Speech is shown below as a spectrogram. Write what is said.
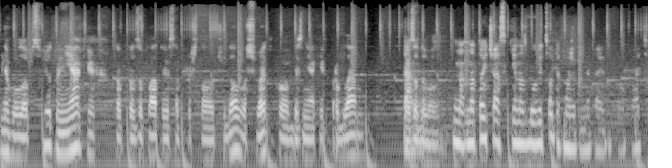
не було абсолютно ніяких. Тобто з оплатою все пройшло чудово, швидко, без ніяких проблем. Я Так. задоволений. На, на той час, який у нас був відсоток, може пам'ятаєте по оплаті.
